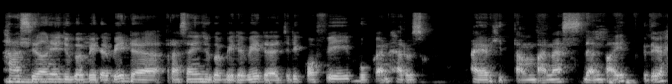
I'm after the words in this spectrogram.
Hasilnya hmm. juga beda-beda, rasanya juga beda-beda. Jadi kopi bukan harus air hitam panas dan pahit gitu ya.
